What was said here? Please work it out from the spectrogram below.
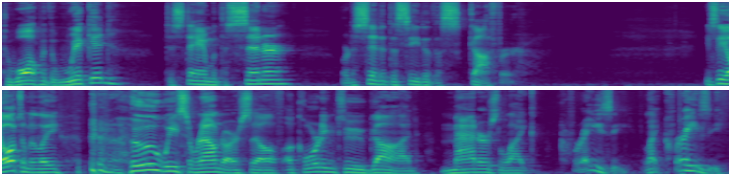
To walk with the wicked, to stand with the sinner, or to sit at the seat of the scoffer. You see, ultimately, who we surround ourselves according to God matters like crazy, like crazy.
